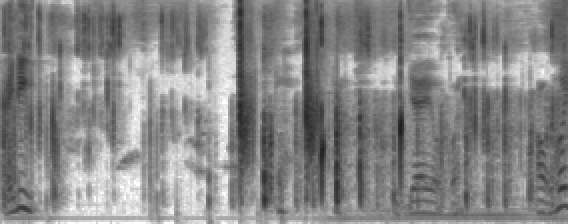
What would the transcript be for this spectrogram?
ไปดิเออขุดใยออกก่อน เอาเฮ้ย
